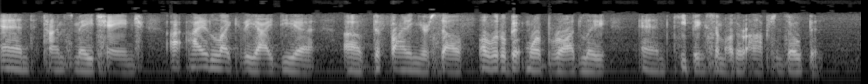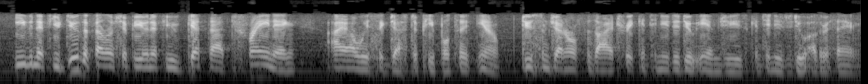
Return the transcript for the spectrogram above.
And times may change. I, I like the idea of defining yourself a little bit more broadly and keeping some other options open. Even if you do the fellowship, even if you get that training, I always suggest to people to, you know, do some general physiatry, continue to do EMGs, continue to do other things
